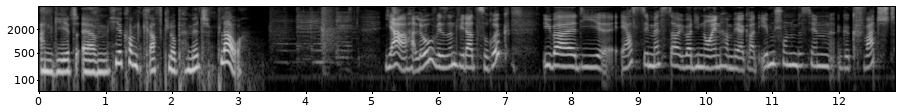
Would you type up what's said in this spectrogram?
angeht. Ähm, hier kommt Kraftclub mit Blau. Ja, hallo, wir sind wieder zurück. Über die Erstsemester, über die neuen haben wir ja gerade eben schon ein bisschen gequatscht.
